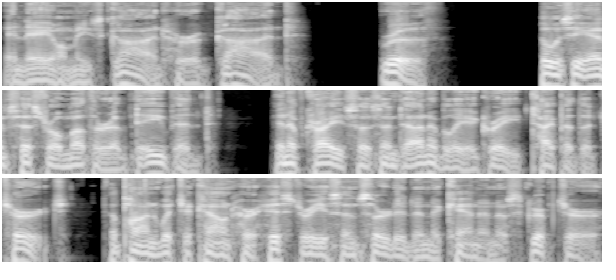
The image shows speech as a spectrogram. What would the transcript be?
and Naomi's God her God. Ruth, who was the ancestral mother of David, and of Christ was undoubtedly a great type of the church, upon which account her history is inserted in the canon of Scripture,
